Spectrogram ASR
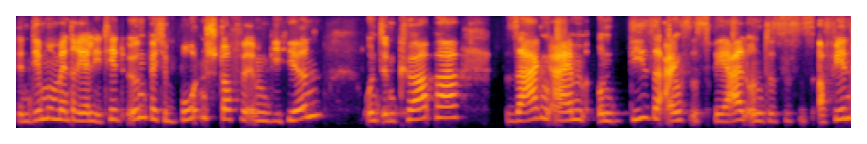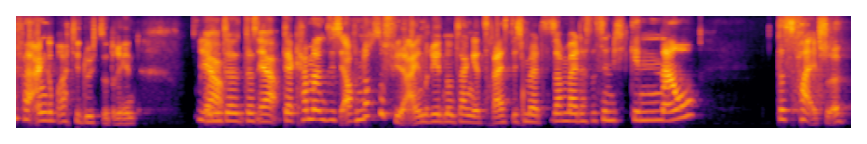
in dem Moment Realität. Irgendwelche Botenstoffe im Gehirn und im Körper sagen einem, und diese Angst ist real und es ist auf jeden Fall angebracht, hier durchzudrehen. Ja, und das, ja. da kann man sich auch noch so viel einreden und sagen, jetzt reiß dich mal zusammen, weil das ist nämlich genau das Falsche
